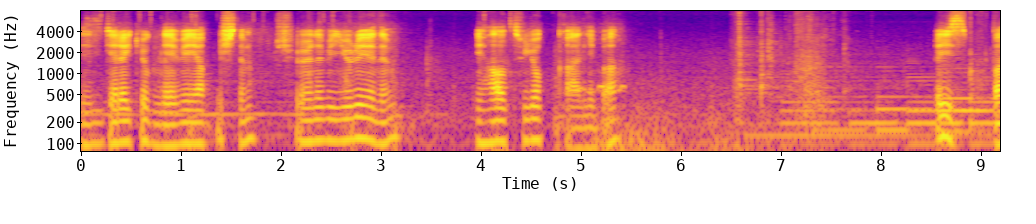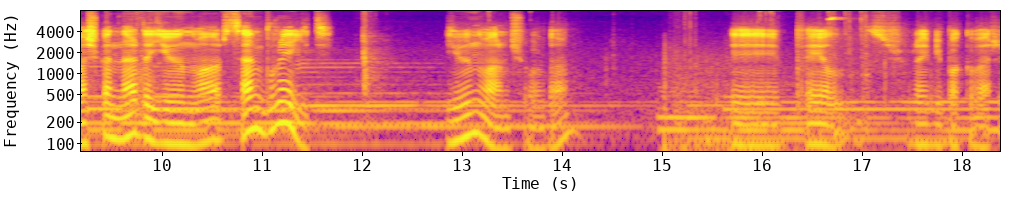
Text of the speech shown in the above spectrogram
Biz gerek yok levye yapmıştım. Şöyle bir yürüyelim. Bir haltı yok galiba. Reis başka nerede yığın var? Sen buraya git. Yığın varmış orada. Ee, fail. Şuraya bir bakıver.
